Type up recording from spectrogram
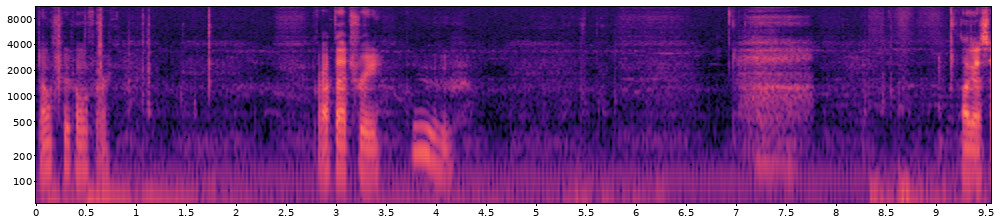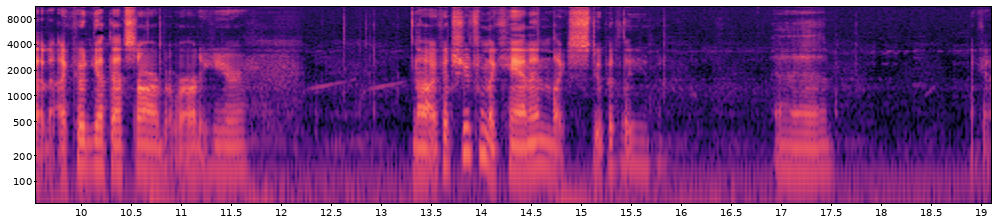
Don't shoot over. Grab that tree. Ooh. Like I said, I could get that star, but we're already here. Now, I could shoot from the cannon, like, stupidly. Uh, okay.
